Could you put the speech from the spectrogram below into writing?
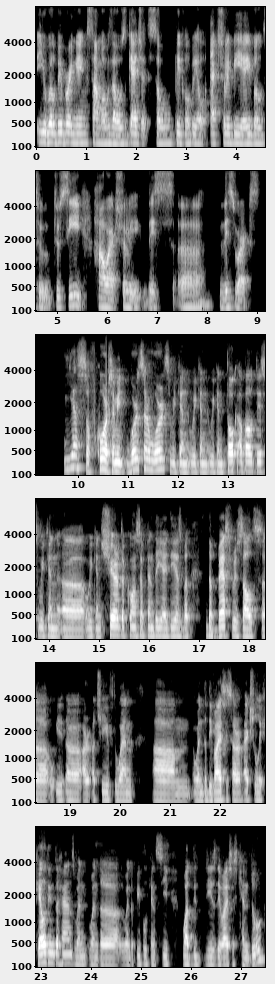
you will be bringing some of those gadgets, so people will actually be able to to see how actually this uh, this works. Yes, of course. I mean, words are words. We can we can we can talk about this. We can uh, we can share the concept and the ideas, but the best results uh, uh, are achieved when um, when the devices are actually held in the hands, when when the when the people can see what the, these devices can do.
